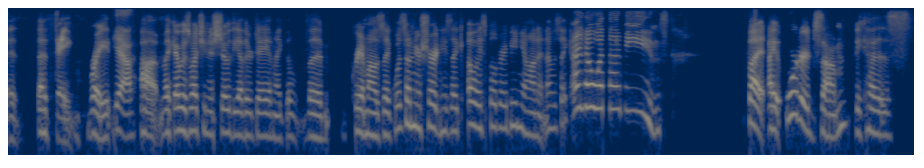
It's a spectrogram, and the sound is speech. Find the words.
a, a thing, right? Yeah. Um, like I was watching a show the other day and like the, the grandma was like, What's on your shirt? And he's like, Oh, I spilled Ribena on it. And I was like, I know what that means. But I ordered some because,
